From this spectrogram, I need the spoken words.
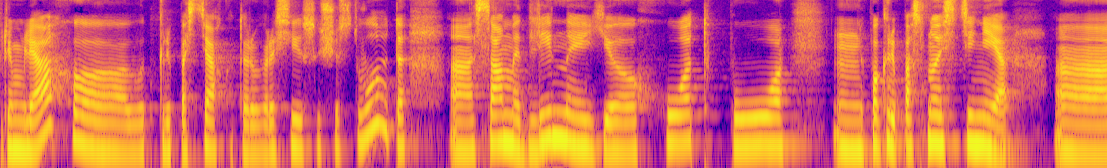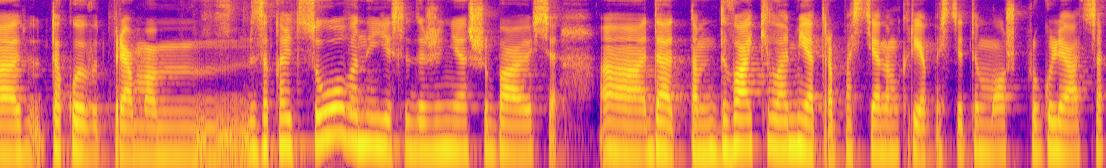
Кремлях, э, вот крепостях, которые в России существуют, э, самый длинный э, ход по, по крепостной стене такой вот прямо закольцованный, если даже не ошибаюсь. Да, там два километра по стенам крепости ты можешь прогуляться.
